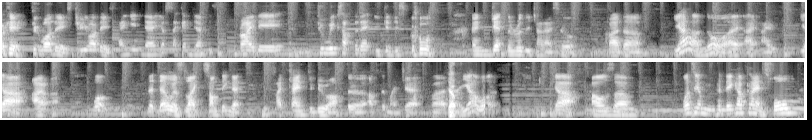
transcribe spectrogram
Okay, two more days, three more days. Hang in there. Your second jab is Friday. Two weeks after that, you can just go and get the roti canai. So, but uh, yeah, no, I, I, I yeah, I, well, that that was like something that I planned to do after after my jab. But Yep. uh, yeah, what, yeah, I was um, what's your Pendeka plans? Home,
